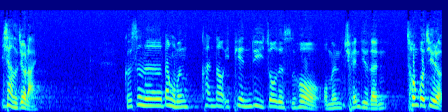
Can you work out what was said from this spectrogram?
一下子就来。可是呢，当我们看到一片绿洲的时候，我们全体人冲过去了，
